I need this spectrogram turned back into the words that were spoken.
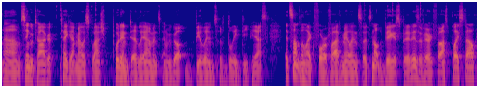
um, single target, take out melee splash, put in deadly ailments, and we've got billions of bleed DPS. It's something like 4 or 5 million, so it's not the biggest, but it is a very fast playstyle,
